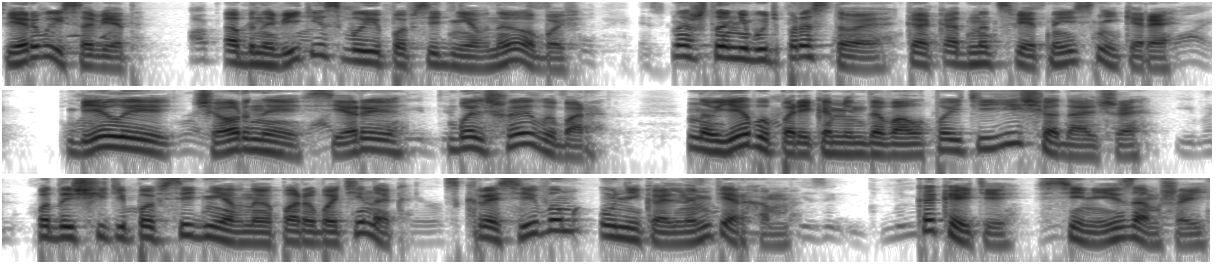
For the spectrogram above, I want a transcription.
Первый совет. Обновите свою повседневную обувь на что-нибудь простое, как одноцветные сникеры. Белые, черные, серые – большой выбор. Но я бы порекомендовал пойти еще дальше. Подыщите повседневную пару ботинок с красивым, уникальным верхом. Как эти, с синей замшей.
